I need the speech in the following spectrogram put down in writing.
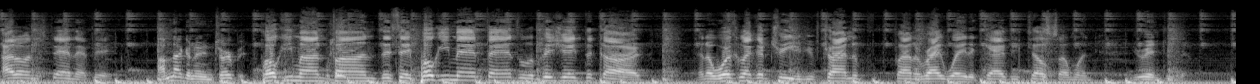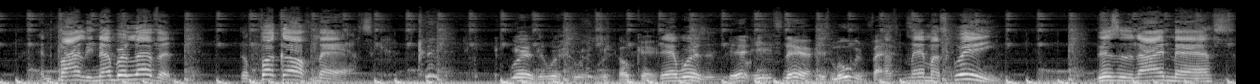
I don't understand that, Vic. I'm not going to interpret. Pokemon fans, they say Pokemon fans will appreciate the card and it'll work like a treat if you're trying to find the right way to casually tell someone you're into them. And finally, number 11, the fuck off mask. Where is it? Where, where, where? Okay. Dan, where is it? It, it's there. It's moving fast. Man, my screen. This is an eye mask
